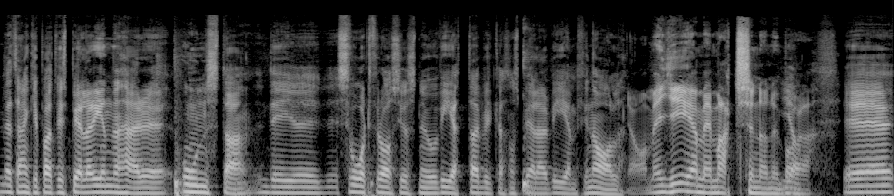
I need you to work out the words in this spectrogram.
med tanke på att vi spelar in den här eh, onsdag. Det är ju svårt för oss just nu att veta vilka som spelar VM-final. Ja, men ge mig matcherna nu bara. Eh,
